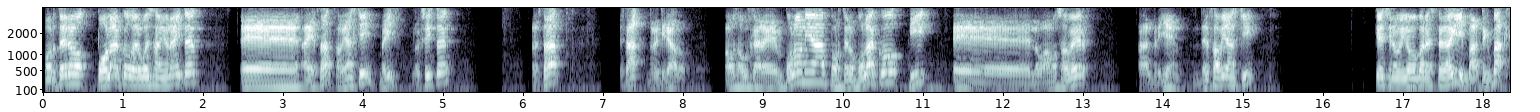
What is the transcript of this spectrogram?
portero polaco del West Ham United, eh, ahí está, Fabianski, ¿veis? No existe, no está, está retirado. Vamos a buscar en Polonia, portero polaco, y eh, lo vamos a ver al Rien de Fabianski, que si no me equivoco era este de aquí, Bartek Back.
